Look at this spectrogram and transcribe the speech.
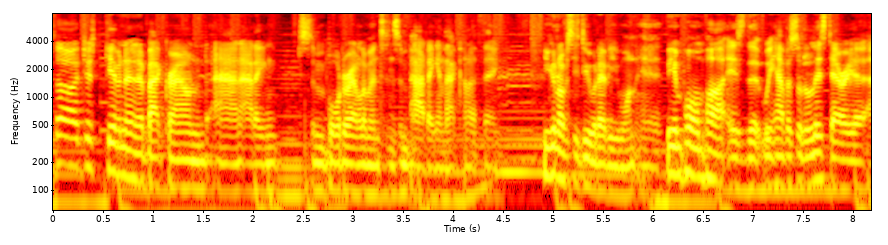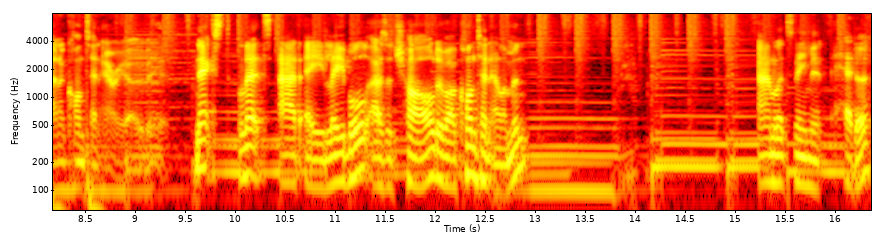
So just given it a background and adding some border elements and some padding and that kind of thing. You can obviously do whatever you want here. The important part is that we have a sort of list area and a content area over here. Next, let's add a label as a child of our content element. And let's name it header.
